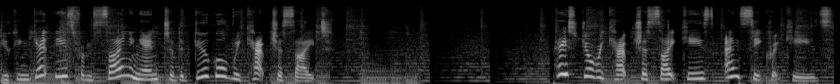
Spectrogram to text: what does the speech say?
you can get these from signing in to the Google reCAPTCHA site. Paste your reCAPTCHA site keys and secret keys.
